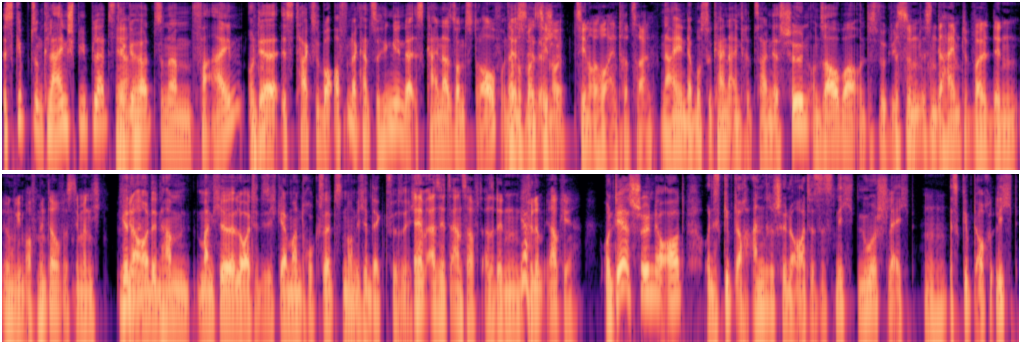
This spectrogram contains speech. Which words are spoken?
Es gibt so einen kleinen Spielplatz, der Ja. gehört zu einem Verein und der ist tagsüber offen, da kannst du hingehen, da ist keiner sonst drauf. Und Da muss man sehr, sehr 10 Euro, schön. 10 Euro Eintritt zahlen. Nein, da musst du keinen Eintritt zahlen. Der ist schön und sauber und ist wirklich. Das ist ein, gut. ist ein Geheimtipp, weil den irgendwie auf dem Hinterhof ist, den man nicht. genau, findet. den haben manche Leute, die sich gerne mal einen Druck setzen, noch nicht entdeckt für sich. Ähm, also jetzt ernsthaft. Also den Ja. findet. Ja, okay. Und der ist schön, der Ort. Und es gibt auch andere schöne Orte. Es ist nicht nur schlecht. Mhm. Es gibt auch Licht.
